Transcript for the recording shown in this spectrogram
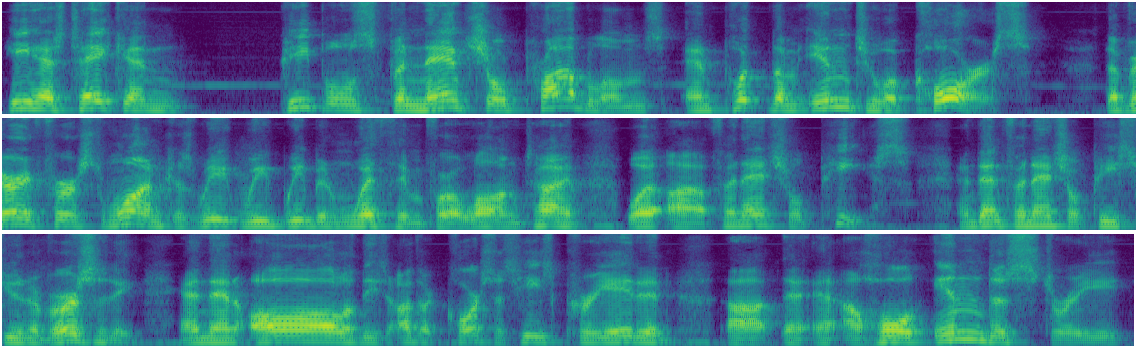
he has taken people's financial problems and put them into a course. The very first one, because we, we we've been with him for a long time, was uh, Financial Peace, and then Financial Peace University, and then all of these other courses. He's created uh, a, a whole industry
